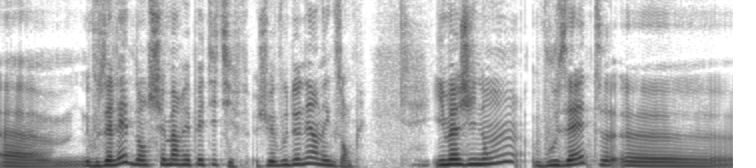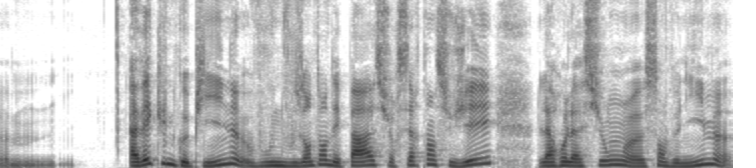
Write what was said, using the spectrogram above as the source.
euh, vous allez être dans ce schéma répétitif. Je vais vous donner un exemple. Imaginons, vous êtes euh, avec une copine, vous ne vous entendez pas sur certains sujets, la relation euh, s'envenime,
